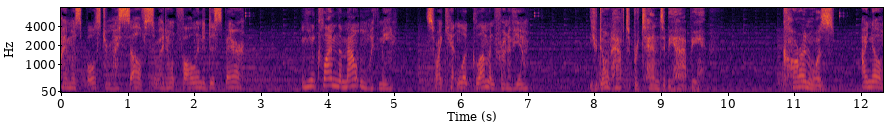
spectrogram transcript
I must bolster myself so I don't fall into despair. You climbed the mountain with me, so I can't look glum in front of you. You don't have to pretend to be happy. Karen was... I know,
